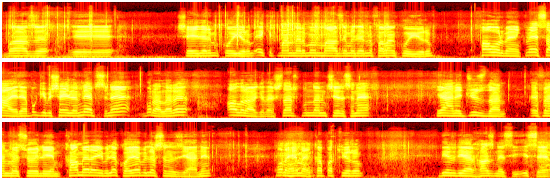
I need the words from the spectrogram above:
bazı e, şeylerimi koyuyorum. Ekipmanlarımın malzemelerini falan koyuyorum. Powerbank vesaire bu gibi şeylerin hepsine buraları alır arkadaşlar. Bunların içerisine yani cüzdan efendime söyleyeyim kamerayı bile koyabilirsiniz yani. Bunu hemen kapatıyorum. Bir diğer haznesi ise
